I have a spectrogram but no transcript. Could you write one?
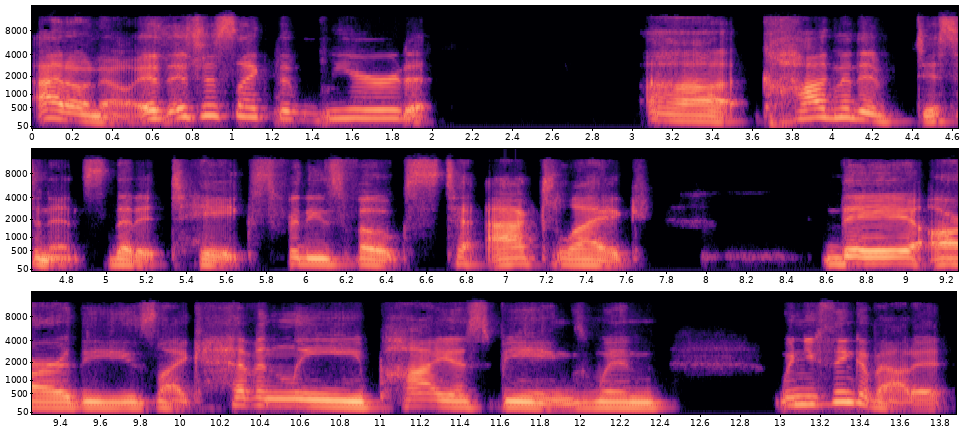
I don't know. It's, it's just like the weird uh, cognitive dissonance that it takes for these folks to act like they are these like heavenly pious beings when when you think about it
